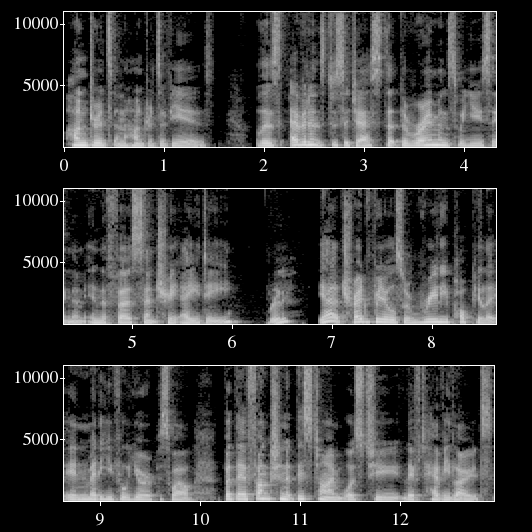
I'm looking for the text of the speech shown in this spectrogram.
hundreds and hundreds of years. There's evidence to suggest that the Romans were using them in the first century AD. Really? Yeah, tread wheels were really popular in medieval Europe as well. But their function at this time was to lift heavy loads.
